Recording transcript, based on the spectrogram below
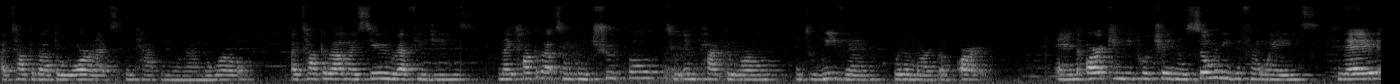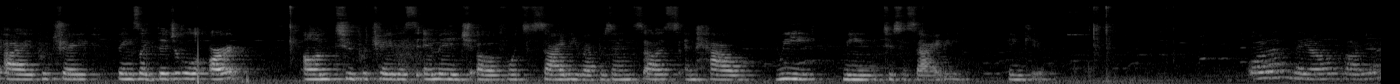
I talk about the war that's been happening around the world. I talk about my Syrian refugees, and I talk about something truthful to impact the world and to leave them with a mark of art. And art can be portrayed in so many different ways. Today I portray things like digital art um, to portray this image of what society represents us and how we mean to society. Thank you. Hola, me llamo Claudia.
